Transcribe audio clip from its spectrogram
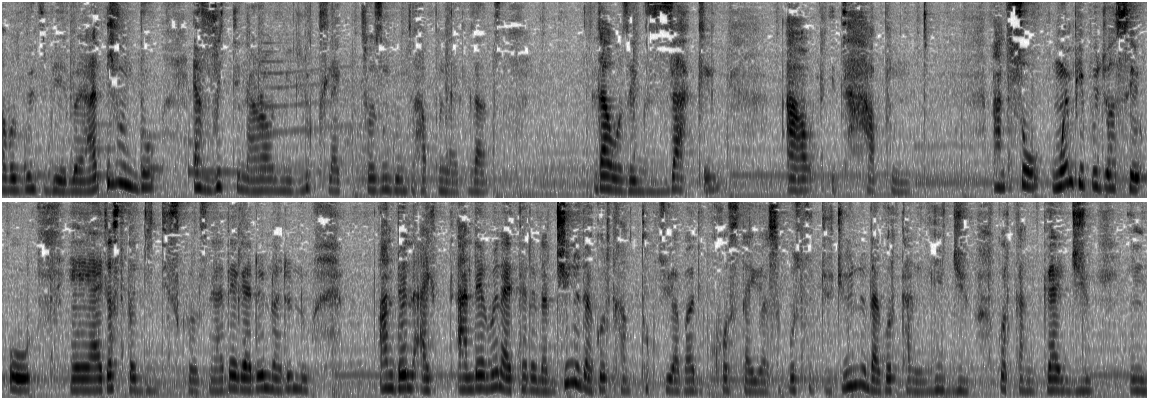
I was going to be a lawyer. And even though everything around me looked like it wasn't going to happen like that, that was exactly how it happened. And so when people just say, "Oh, hey, I just studied this course," eh, I beg, I don't know, I don't know and then I and then when I tell them that do you know that God can talk to you about the course that you are supposed to do? Do you know that God can lead you? God can guide you in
